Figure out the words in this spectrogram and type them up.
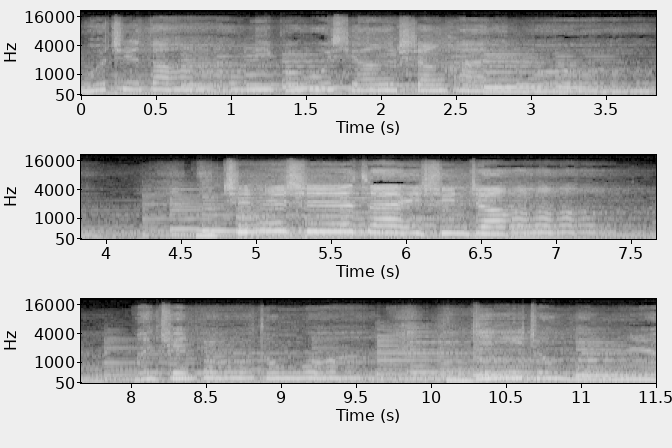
我知道你不想伤害我，你只是在寻找。完全不懂我另一种温柔，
